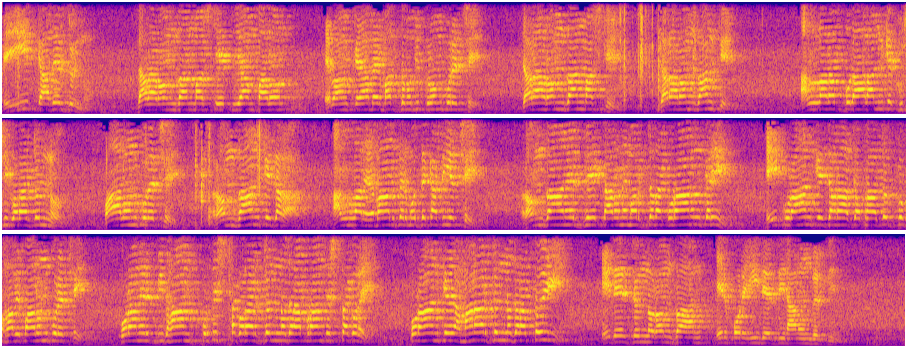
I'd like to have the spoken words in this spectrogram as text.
এই ঈদ কাদের জন্য? যারা রমজান মাসকে সিয়াম পালন এবং কেয়ামের মাধ্যম অতিক্রম করেছে যারা রমজান মাসকে, যারা রমজানকে আল্লাহ রাব্বুল আলমীকে খুশি করার জন্য পালন করেছে, রমজানকে যারা আল্লাহর এবাদতের মধ্যে কাটিয়েছে, রমজানের যে কারণে মর্যাদা কোরআনুল করিম, এই কোরআনকে যারা যথাযোগ্যভাবে পালন করেছে, কোরআনের বিধান প্রতিষ্ঠা করার জন্য যারা প্রাণ চেষ্টা করে, কোরআনকে মানার জন্য যারা তৈরি এদের জন্য রমজান, এরপরে ঈদের দিন, আনন্দের দিন।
